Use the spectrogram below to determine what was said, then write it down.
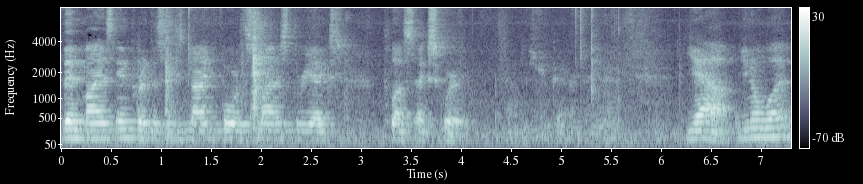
then minus in parentheses nine fourths minus three x plus x squared. Yeah, you know what?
